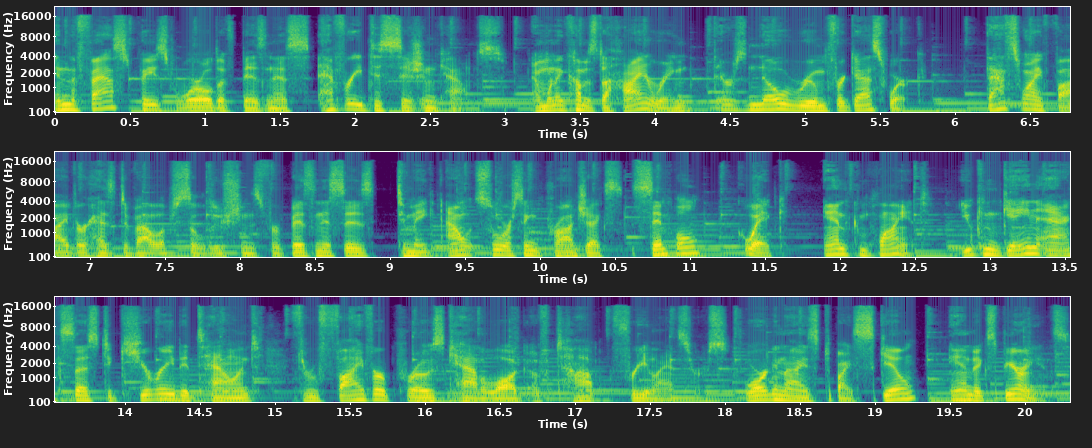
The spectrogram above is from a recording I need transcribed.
In the fast paced world of business, every decision counts. And when it comes to hiring, there's no room for guesswork. That's why Fiverr has developed solutions for businesses to make outsourcing projects simple, quick, and compliant. You can gain access to curated talent through Fiverr Pro's catalog of top freelancers, organized by skill and experience.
